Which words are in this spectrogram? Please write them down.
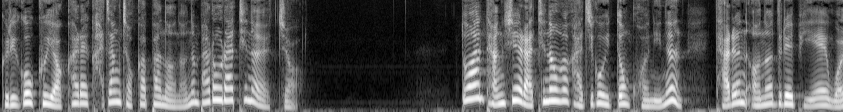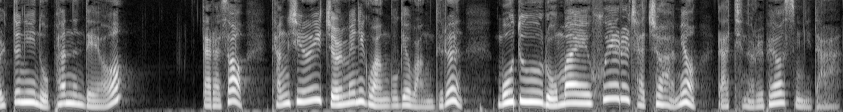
그리고 그 역할에 가장 적합한 언어는 바로 라틴어였죠. 또한 당시의 라틴어가 가지고 있던 권위는 다른 언어들에 비해 월등히 높았는데요. 따라서 당시의 절메닉 왕국의 왕들은 모두 로마의 후예를 자처하며 라틴어를 배웠습니다.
